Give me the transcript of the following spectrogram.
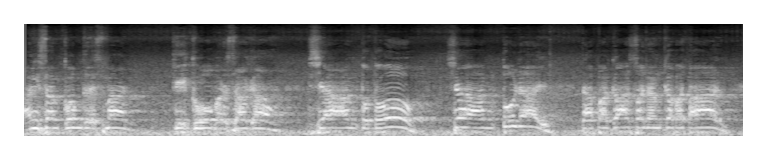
ang isang congressman, Kiko Barzaga. Siya ang totoo, siya ang tunay na pag-asa ng kabataan.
